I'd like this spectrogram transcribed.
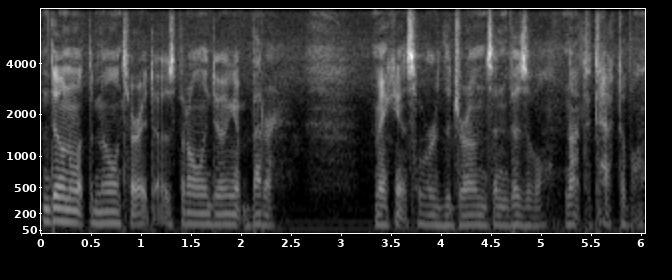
I'm doing what the military does, but only doing it better. Making it so the drone's invisible, not detectable.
